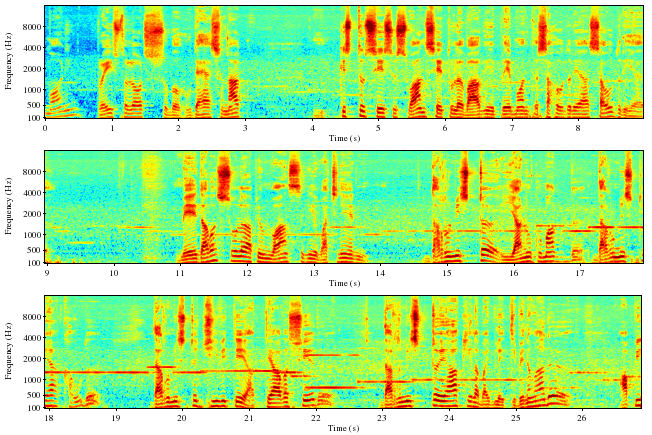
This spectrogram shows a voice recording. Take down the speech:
morning. Praise the Lord. සුබ හුදෑසනක් කිස්තු සේසුස් වහන්සේ තුළ වාගේ ප්‍රේමවන්ත සහෝදරයා සෞදරිය මේ දවස්වල අපි උන්වහන්සගේ වචනයෙන් ධර්මිෂ්ට යනුකුමක්ද ධර්මිෂ්ටයා කවුද ධර්මිෂ්ට ජීවිතයේ අත්‍යවශ්‍යයද ධර්මිෂ්ටයා කියලා බයිබලේ තිබෙනවාද අපි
